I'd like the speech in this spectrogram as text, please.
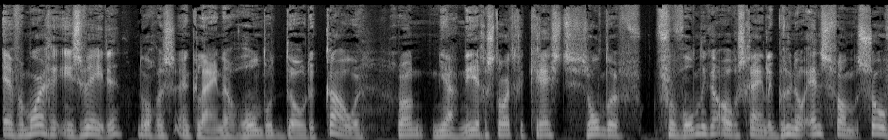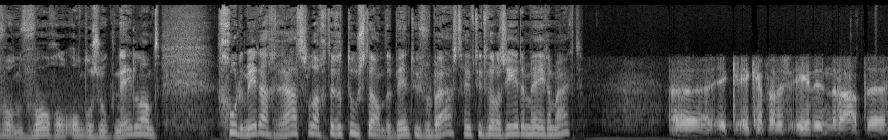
en vanmorgen in Zweden nog eens een kleine honderd dode kauwen. Gewoon ja, neergestort, gecrashed, zonder verwondingen ogenschijnlijk. Bruno Ens van Sovon Vogelonderzoek Nederland. Goedemiddag, raadslachtige toestanden. Bent u verbaasd? Heeft u het wel eens eerder meegemaakt? Uh, ik, ik heb wel eens eerder inderdaad de,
